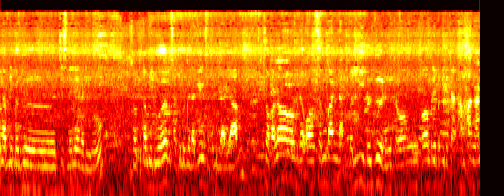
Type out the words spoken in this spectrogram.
kita nak beli burger cheese lele tadi dulu. So kita beli dua, satu burger daging, satu burger ayam. So kalau ada orang semban nak beli burger ni, korang, korang boleh pergi dekat Hampangan.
